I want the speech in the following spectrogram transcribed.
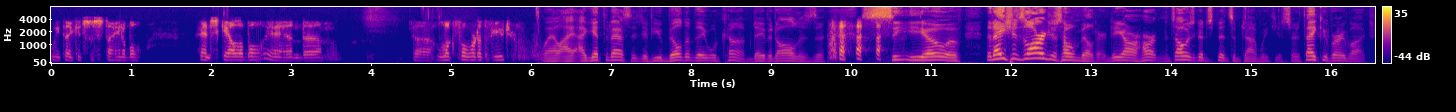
We think it's sustainable and scalable, and uh, uh, look forward to the future. Well, I, I, get the message. If you build them, they will come. David Auld is the CEO of the nation's largest home builder, D.R. Horton. It's always good to spend some time with you, sir. Thank you very much.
